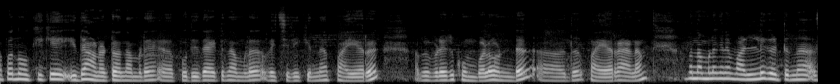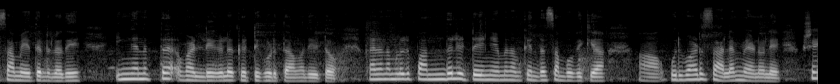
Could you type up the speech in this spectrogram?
അപ്പോൾ നോക്കിക്കേ ഇതാണ് കേട്ടോ നമ്മുടെ പുതിയതായിട്ട് നമ്മൾ വെച്ചിരിക്കുന്ന പയർ അപ്പോൾ ഇവിടെ ഒരു കുമ്പളം ഉണ്ട് അത് പയറാണ്. അപ്പോൾ നമ്മളിങ്ങനെ വള്ളി കെട്ടുന്ന സമയത്തുണ്ടല്ലോ അതെ ഇങ്ങനത്തെ വള്ളികൾ കെട്ടിക്കൊടുത്താൽ മതി കേട്ടോ കാരണം നമ്മളൊരു പന്തലിട്ട് കഴിഞ്ഞ് കഴിയുമ്പോൾ നമുക്ക് എന്താ സംഭവിക്കുക ഒരുപാട് സ്ഥലം വേണമല്ലേ പക്ഷേ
